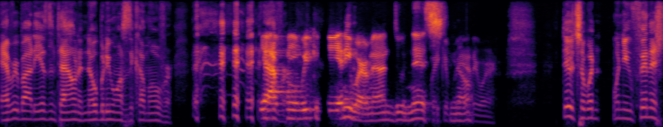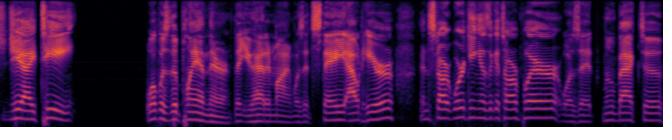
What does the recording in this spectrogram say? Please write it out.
everybody is in town and nobody wants to come over. yeah, I mean, we could be anywhere, man, doing this. We could be know? anywhere, dude. So when when you finished GIT, what was the plan there that you had in mind? Was it stay out here and start working as a guitar player? Was it move back to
